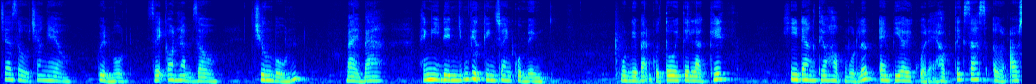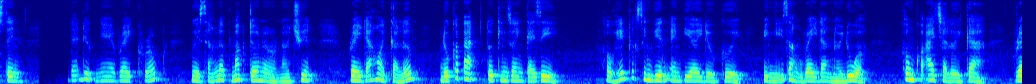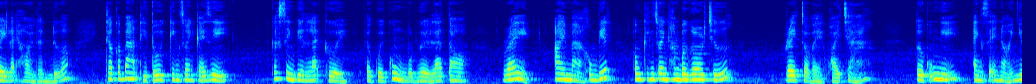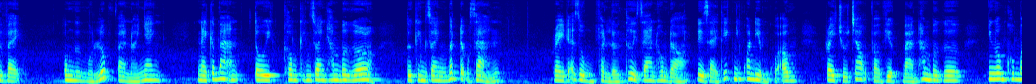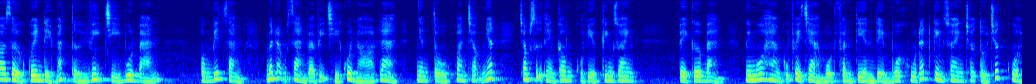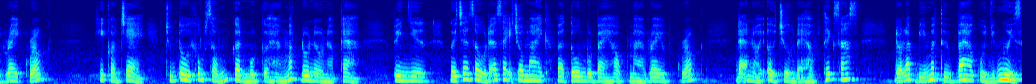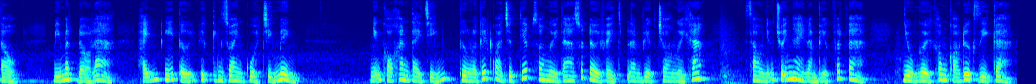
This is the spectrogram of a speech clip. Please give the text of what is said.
Cha giàu cha nghèo. Quyển 1 Dạy con làm giàu. Chương 4 Bài 3 Hãy nghĩ đến những việc kinh doanh của mình. Một người bạn của tôi tên là Keith. Khi đang theo học một lớp MBA của Đại học Texas ở Austin Đã được nghe Ray Kroc, người sáng lập McDonald nói chuyện. Ray đã hỏi cả lớp Đố các bạn tôi kinh doanh cái gì? Hầu hết các sinh viên MBA đều cười vì nghĩ rằng Ray đang nói đùa không có ai trả lời cả. Ray lại hỏi lần nữa. Theo các bạn thì tôi kinh doanh cái gì? Các sinh viên lại cười và cuối cùng một người la to. Ray, ai mà không biết ông kinh doanh hamburger chứ? Ray tỏ vẻ khoái trá. Tôi cũng nghĩ anh sẽ nói như vậy. Ông ngừng một lúc và nói nhanh. Này các bạn, tôi không kinh doanh hamburger, tôi kinh doanh bất động sản. Ray đã dùng phần lớn thời gian hôm đó để giải thích những quan điểm của ông Ray chú trọng vào việc bán hamburger, nhưng ông không bao giờ quên để mắt tới vị trí buôn bán. Ông biết rằng bất động sản và vị trí của nó là nhân tố quan trọng nhất trong sự thành công của việc kinh doanh. Về cơ bản, người mua hàng cũng phải trả một phần tiền để mua khu đất kinh doanh cho tổ chức của Ray Kroc. Khi còn trẻ, chúng tôi không sống gần một cửa hàng McDonald nào cả. Tuy nhiên, người cha giàu đã dạy cho Mike và tôi một bài học mà Ray Kroc đã nói ở trường đại học Texas. Đó là bí mật thứ ba của những người giàu. Bí mật đó là hãy nghĩ tới việc kinh doanh của chính mình. Những khó khăn tài chính thường là kết quả trực tiếp do người ta suốt đời phải làm việc cho người khác. Sau những chuỗi ngày làm việc vất vả, nhiều người không có được gì cả.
